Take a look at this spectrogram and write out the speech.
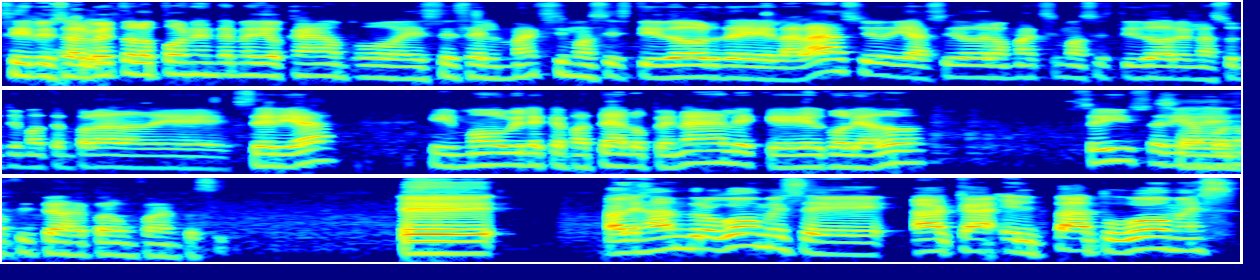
Sí, Luis Alberto lo ponen de medio campo, ese es el máximo asistidor de la Lazio y ha sido de los máximos asistidores en las últimas temporadas de Serie A. Inmóviles que patea los penales, que es el goleador. Sí, sería un buen fichaje para un fantasy. Eh, Alejandro Gómez, eh, acá el Papu Gómez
